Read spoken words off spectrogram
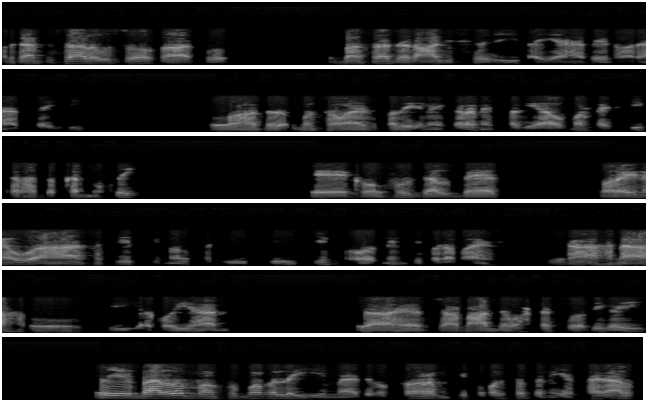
markaan tusaale u soo qaato ambasador cali saciid ayaa habeen hore hadlayay oo hadda badi inay garanayso laga marna speaker hadda ka noqday koonfur galbeed horeyna uu ahaa safiirkii noo fadhiyey belgium oo nin diblomaasina ahna ah oo kii aqoonyahan ilaa heer jaamacadda wax ka soo dhigay. Wuxuu yidhi baarlamanku maba la yimaado forumkii boqol soddon iyo sagaalka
